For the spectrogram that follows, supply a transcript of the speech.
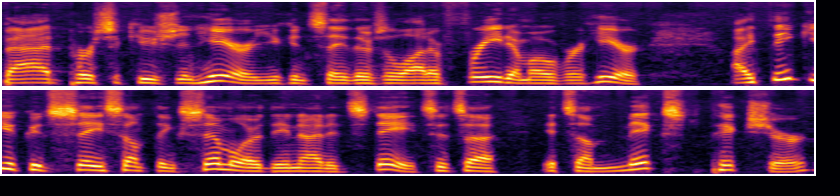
bad persecution here. You can say there's a lot of freedom over here. I think you could say something similar to the United States. It's a it's a mixed picture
